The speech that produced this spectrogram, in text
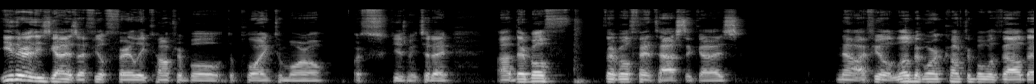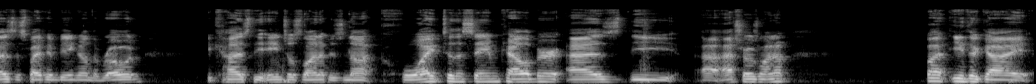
either of these guys, I feel fairly comfortable deploying tomorrow. excuse me, today. Uh, they're both they're both fantastic guys. Now I feel a little bit more comfortable with Valdez, despite him being on the road, because the Angels lineup is not quite to the same caliber as the uh, Astros lineup. But either guy,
